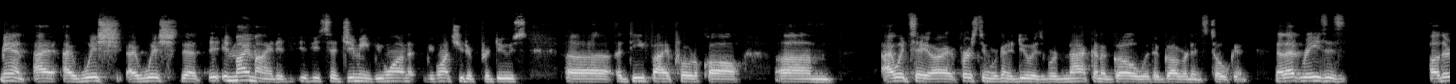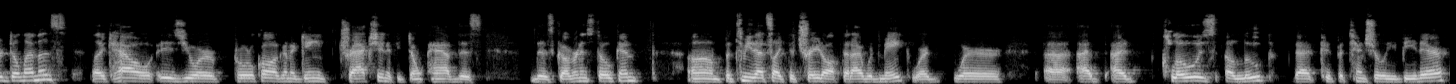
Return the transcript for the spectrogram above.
man I, I wish i wish that in my mind if, if you said jimmy we want we want you to produce uh, a defi protocol um, i would say all right first thing we're going to do is we're not going to go with a governance token now that raises other dilemmas like how is your protocol going to gain traction if you don't have this this governance token um, but to me that's like the trade-off that i would make where where uh, I'd, I'd close a loop that could potentially be there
